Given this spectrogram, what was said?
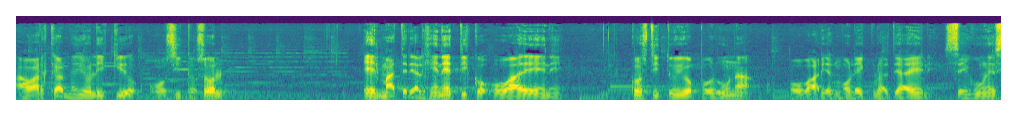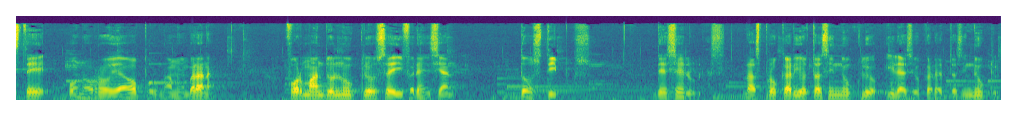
abarca el medio líquido o citosol. El material genético o ADN constituido por una o varias moléculas de ADN, según esté o no rodeado por una membrana. Formando el núcleo se diferencian dos tipos de células, las procariotas sin núcleo y las eucariotas sin núcleo.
